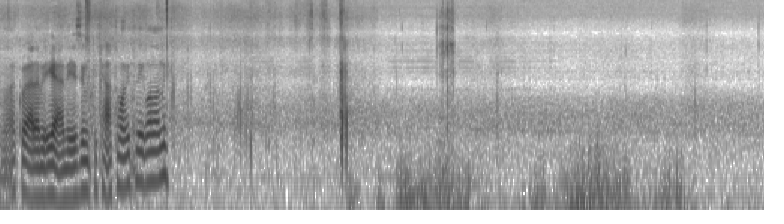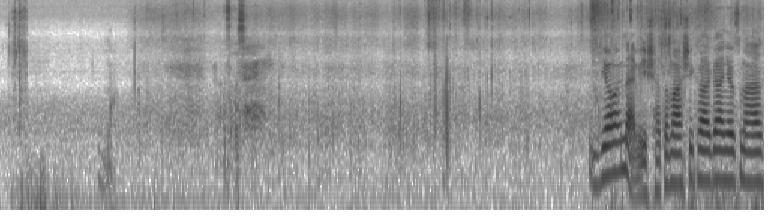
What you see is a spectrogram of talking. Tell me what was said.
Na, akkor erre még elnézünk, hogy hát van itt még valami. Na. Ez az. Ja, nem is, hát a másik vágány az már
